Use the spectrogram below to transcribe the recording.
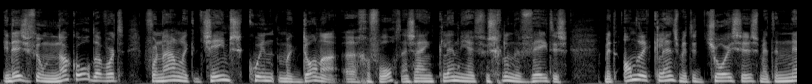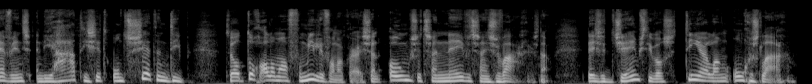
In deze film Knuckle, daar wordt voornamelijk James Quinn McDonough eh, gevolgd. En zijn clan die heeft verschillende vetes met andere clans. Met de Joyces, met de Nevins. En die haat die zit ontzettend diep. Terwijl het toch allemaal familie van elkaar is. Zijn ooms, het zijn neven, het zijn zwagers. Nou, deze James die was tien jaar lang ongeslagen.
